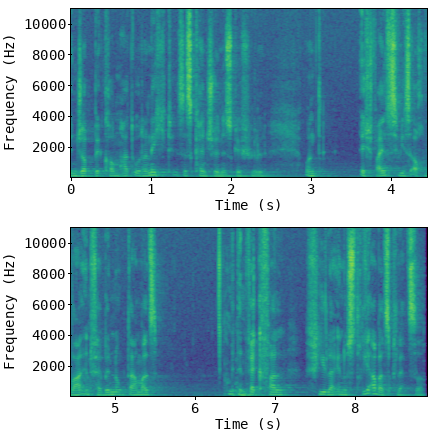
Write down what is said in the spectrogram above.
den Job bekommen hat oder nicht. Es ist kein schönes Gefühl. Und ich weiß, wie es auch war in Verbindung damals mit dem Wegfall vieler Industriearbeitsplätze.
